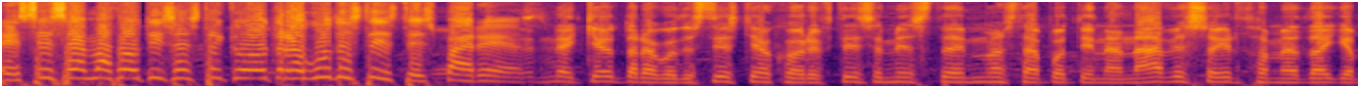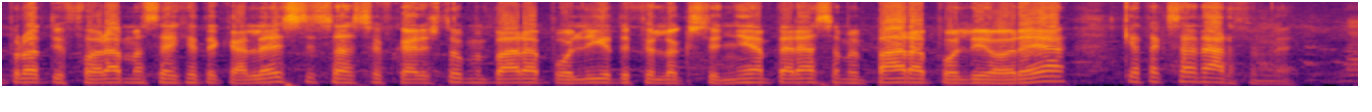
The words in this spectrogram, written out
Εσείς έμαθα ότι είσαστε και ο τραγουδιστής της παρέας. Ναι, και ο τραγουδιστής και ο χορευτής. Εμείς είμαστε από την Ανάβησο. Ήρθαμε εδώ για πρώτη φορά. Μας έχετε καλέσει. Σας ευχαριστούμε πάρα πολύ για τη φιλοξενία. Περάσαμε πάρα πολύ ωραία και θα ξανάρθουμε. Να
